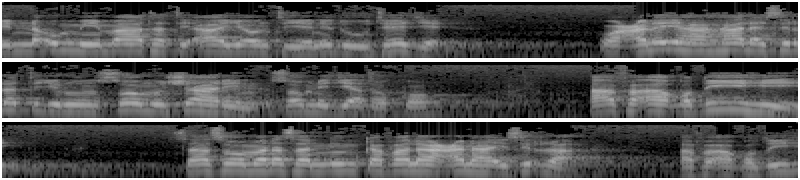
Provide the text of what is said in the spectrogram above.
إن أمي ماتت آيون يندو تيجي وعليها هالة سرة جرون صوم شهر صوم نجياتكو أفأقضيه ساسو من سنين كفلا عنها إسرا أفأقضيه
